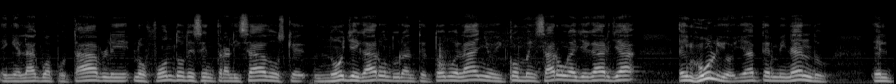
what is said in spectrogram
en el agua potable, los fondos descentralizados que no llegaron durante todo el año y comenzaron a llegar ya en julio, ya terminando el,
